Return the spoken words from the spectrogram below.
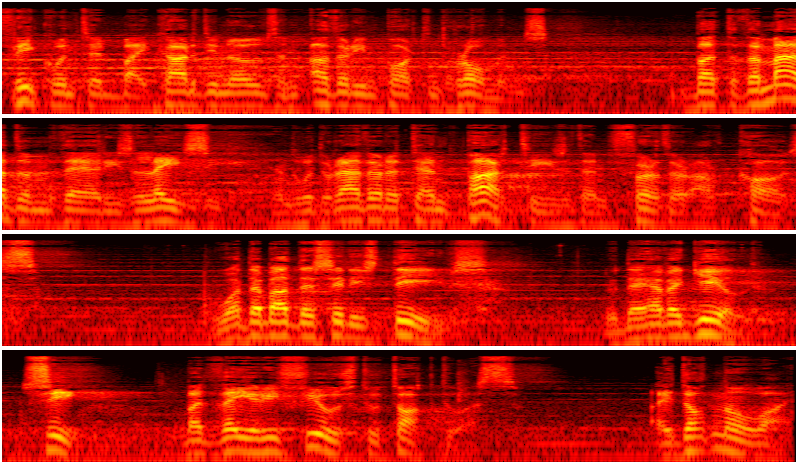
frequented by cardinals and other important Romans. But the madam there is lazy, and would rather attend parties than further our cause. What about the city's thieves? Do they have a guild? See, but they refuse to talk to us. I don't know why.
